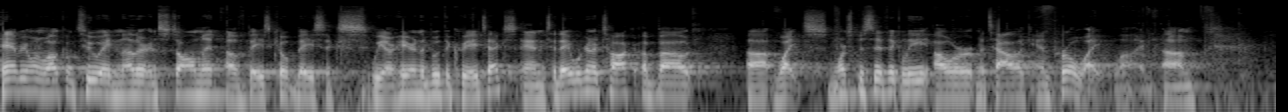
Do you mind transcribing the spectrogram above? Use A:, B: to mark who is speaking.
A: Hey everyone, welcome to another installment of Base Coat Basics. We are here in the booth of Createx, and today we're going to talk about uh, whites, more specifically our metallic and pearl white line. Um,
